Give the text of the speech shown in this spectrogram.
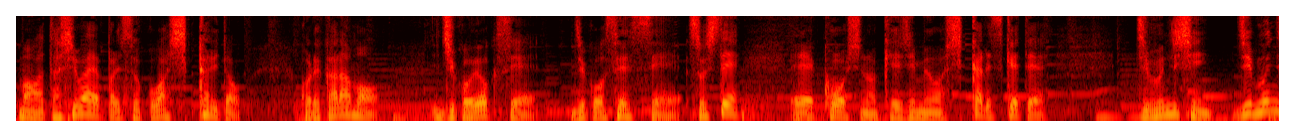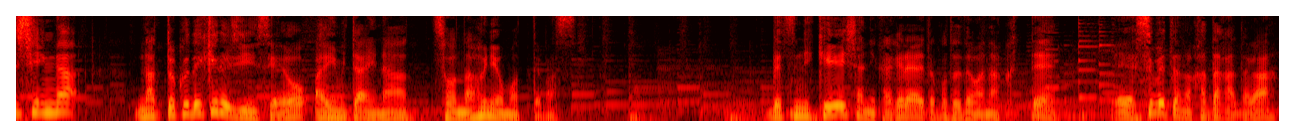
まあ、私はやっぱりそこはしっかりとこれからも自己抑制自己節制そして、えー、講師のけじめをしっかりつけて自分自身自分自身が納得できる人生を歩みたいなそんなふうに思ってます。別に経営者に限られたことではなくて、えー、全ての方々が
